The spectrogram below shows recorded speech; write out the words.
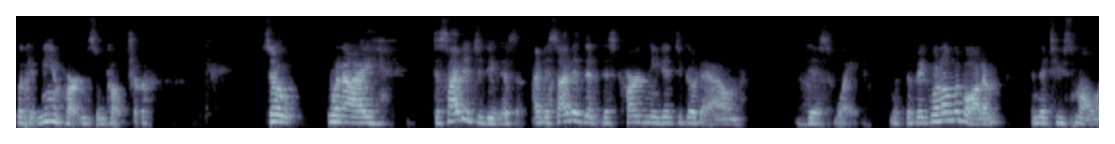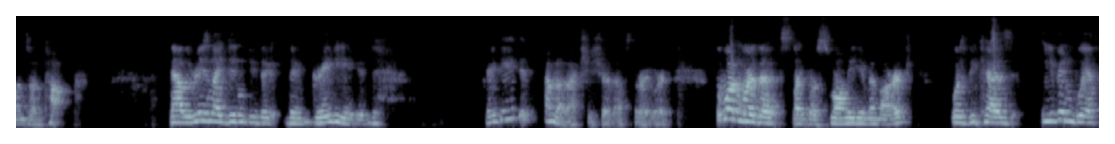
Look at me imparting some culture. So when I decided to do this, I decided that this card needed to go down this way with the big one on the bottom and the two small ones on top. Now, the reason I didn't do the, the gradiated, gradiated, I'm not actually sure that's the right word. The one where that's like goes small, medium, and large was because even with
